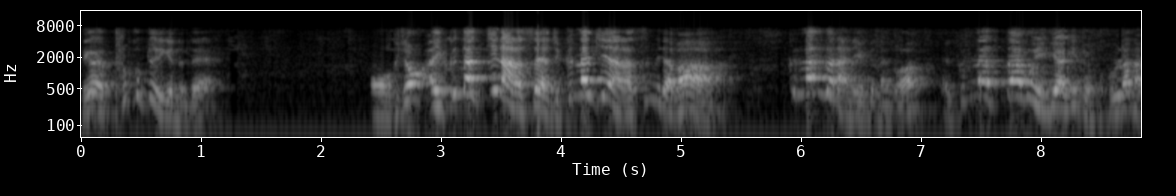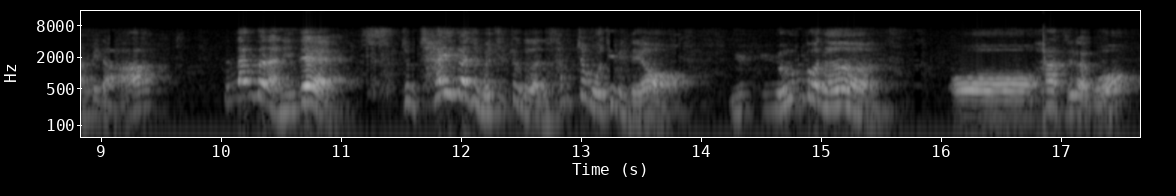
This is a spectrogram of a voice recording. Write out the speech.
내가 풀급도 얘기했는데. 어, 그죠? 아니, 끝났진 않았어요. 아직 끝났진 않았습니다만. 끝난 건 아니에요, 끝난 건. 예, 끝났다고 얘기하기 좀 곤란합니다. 끝난 건 아닌데, 좀 차이가 좀 몇 집 정도 나죠. 3.5집인데요. 요런 거는, 어, 하나 들어가고.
